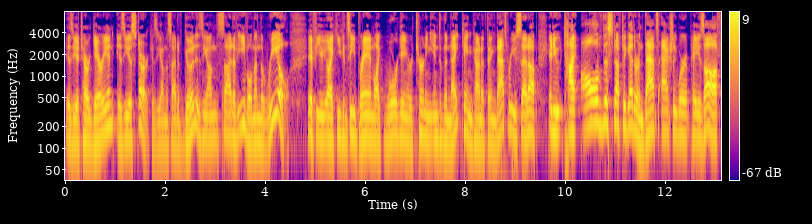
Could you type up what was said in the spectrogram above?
is he a Targaryen? Is he a Stark? Is he on the side of good? Is he on the side of evil? And then the real, if you like, you can see Bran like warging or turning into the Night King kind of thing. That's where you set up and you tie all of this stuff together, and that's actually where it pays off.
